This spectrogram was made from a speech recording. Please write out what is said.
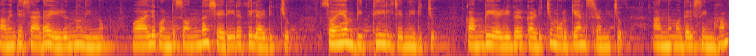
അവന്റെ സട എഴുന്നു നിന്നു. വാലുകൊണ്ട് സ്വന്തം ശരീരത്തിലടിച്ചു. സ്വയം ഭിത്തിയിൽ ചെന്നിടിച്ചു. കമ്പിയഴികൾ കടിച്ചു മുറിക്കാൻ ശ്രമിച്ചു. അന്നു മുതൽ സിംഹം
